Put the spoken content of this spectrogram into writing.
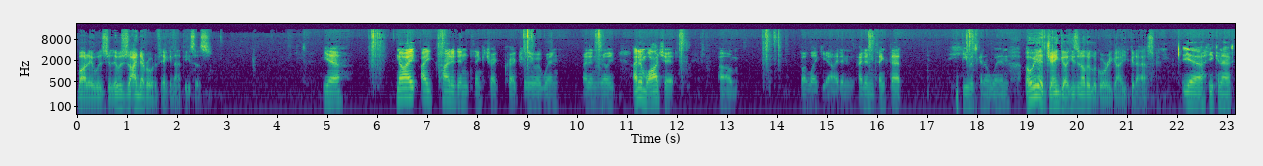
but it was just it was just I never would have taken that thesis. Yeah. No, I, I kind of didn't think Craig Craig Truglia would win. I didn't really, I didn't watch it. Um, but like, yeah, I didn't, I didn't think that he was gonna win. Oh yeah, Jenga. He's another Liguori guy you could ask. Yeah, you can ask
